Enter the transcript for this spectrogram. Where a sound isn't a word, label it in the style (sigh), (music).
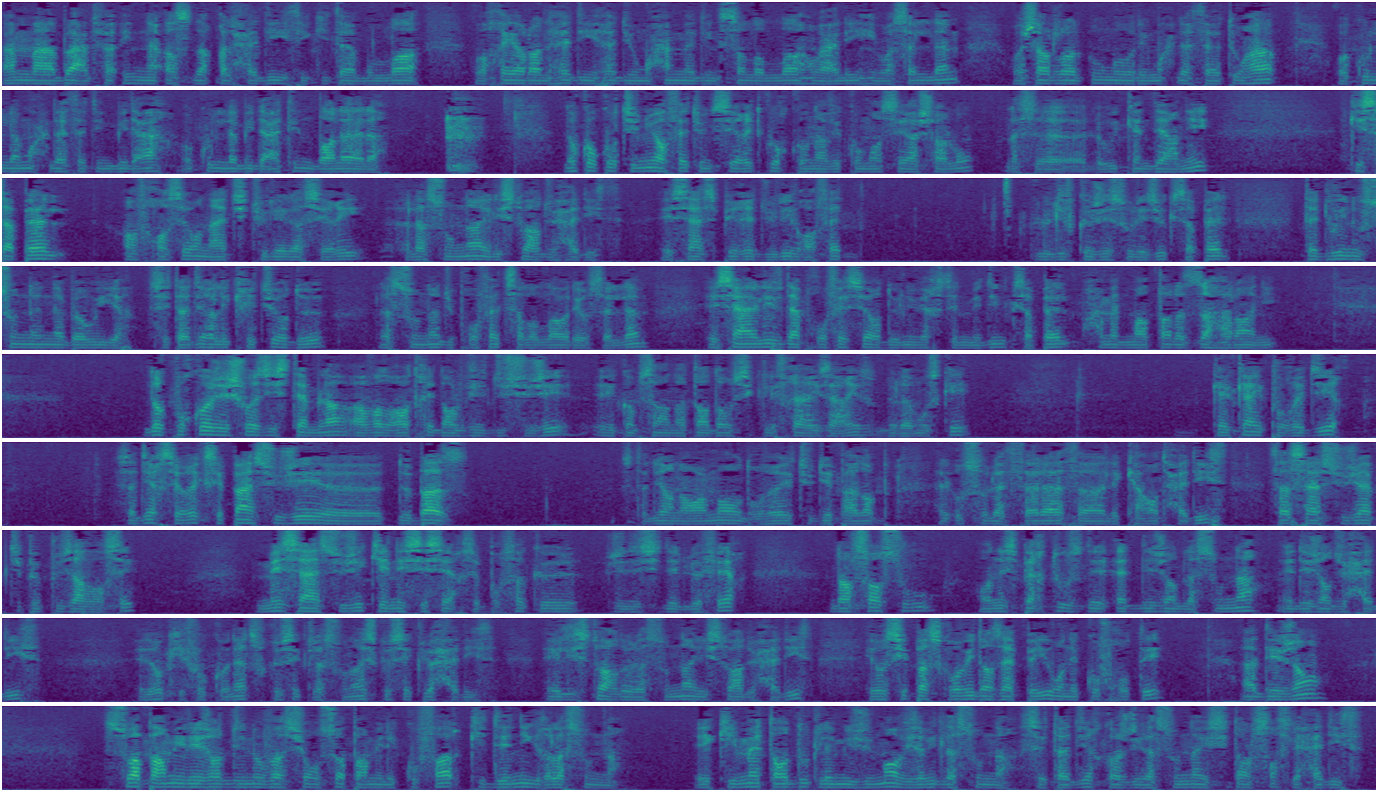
أما بعد فإن أصدق الحديث كتاب الله وخير الهدي هدي محمد صلى الله عليه وسلم وشر الأمور محدثاتها وكل محدثة بدعة وكل بدعة ضلالة Donc on continue en fait une série de cours qu'on avait commencé à Chalon le week-end dernier qui s'appelle, en français on a intitulé la série La Sunna et l'histoire du Hadith. Et c'est inspiré du livre en fait, le livre que j'ai sous les yeux qui s'appelle Tadwin ou Sunna Nabawiya, c'est-à-dire l'écriture de la sunna du prophète sallallahu alayhi wa sallam. Et c'est un livre d'un professeur de l'université de Médine qui s'appelle Mohamed Matar al-Zahrani. Donc pourquoi j'ai choisi ce thème-là avant de rentrer dans le vif du sujet, et comme ça en attendant aussi que les frères ils arrivent de la mosquée, quelqu'un il pourrait dire, c'est-à-dire c'est vrai que c'est pas un sujet euh, de base. C'est-à-dire normalement on devrait étudier par exemple les 40 hadiths, ça c'est un sujet un petit peu plus avancé mais c'est un sujet qui est nécessaire. C'est pour ça que j'ai décidé de le faire, dans le sens où on espère tous être des gens de la sunna et des gens du hadith, et donc il faut connaître ce que c'est que la sunna et ce que c'est que le hadith, et l'histoire de la sunna et l'histoire du hadith, et aussi parce qu'on vit dans un pays où on est confronté à des gens, soit parmi les gens de l'innovation, soit parmi les koufars, qui dénigrent la sunna, et qui mettent en doute les musulmans vis-à-vis de la sunna, c'est-à-dire quand je dis la sunna ici dans le sens les hadiths.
